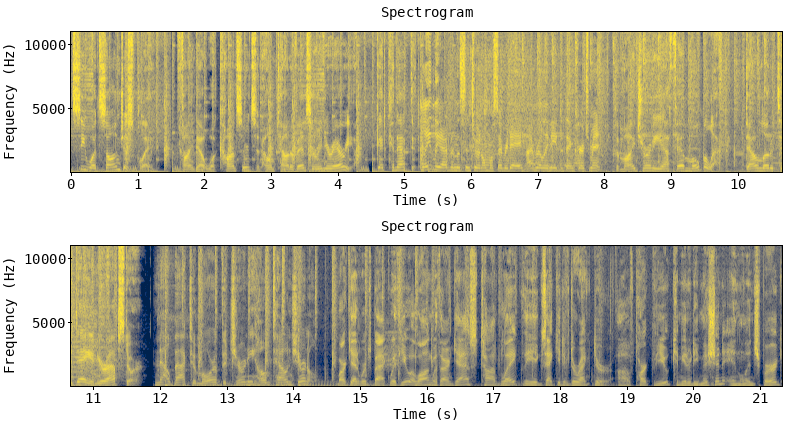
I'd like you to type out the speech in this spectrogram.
See what song just played. Find out what concerts and hometown events are in your area. Get connected. Lately, I've been listening to it almost every day. I really needed the encouragement. The MyJourney FM mobile app. Download it today in your App Store. Now back to more of the Journey Hometown Journal. Mark Edwards back with you, along with our guest, Todd Blake, the Executive Director of Parkview Community Mission in Lynchburg.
